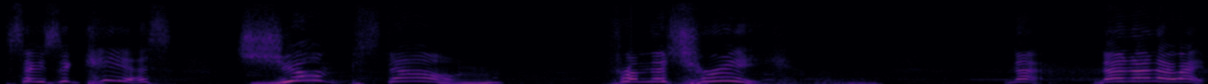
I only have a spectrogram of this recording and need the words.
So Zacchaeus jumps down from the tree. No, no, no, no, wait.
